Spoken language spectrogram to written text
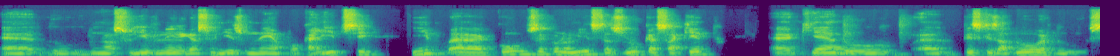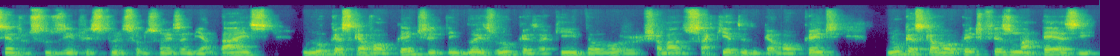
é, do, do, nosso livro Nem Negacionismo, Nem Apocalipse, e é, com os economistas Lucas Saqueto, é, que é do é, pesquisador do Centro de Estudos de Infraestrutura e Soluções Ambientais, Lucas Cavalcante, tem dois Lucas aqui, então eu vou chamar do Saqueto e do Cavalcante, Lucas Cavalcante fez uma tese,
